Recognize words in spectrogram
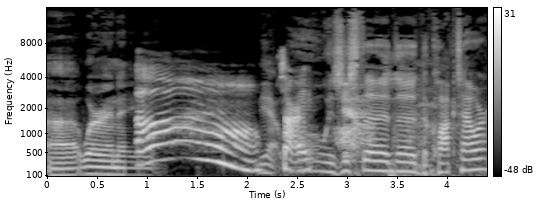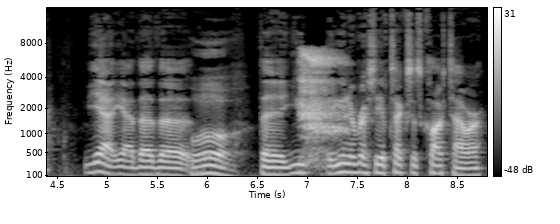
uh, wherein a oh, Yeah, Sorry. Oh, is this the the, the clock tower? yeah yeah the the Whoa, the, U- the University of Texas clock tower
